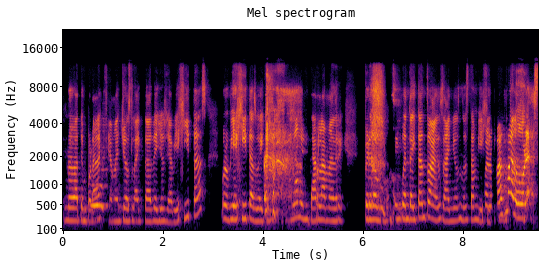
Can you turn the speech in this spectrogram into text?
nueva temporada que se llama Just Like That, de ellos ya viejitas. Bueno, viejitas, güey, que van a mentar la madre perdón, cincuenta y tantos años, no están viejitas. Bueno, más maduras.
